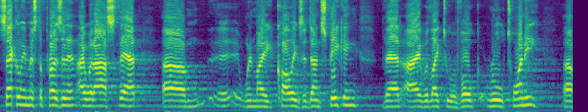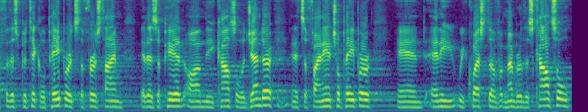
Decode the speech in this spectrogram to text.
Secondly, Mr. President, I would ask that, um, eh, when my colleagues are done speaking, that I would like to evoke Rule 20 uh, for this particular paper. It's the first time it has appeared on the council agenda, and it's a financial paper, and any request of a member of this council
